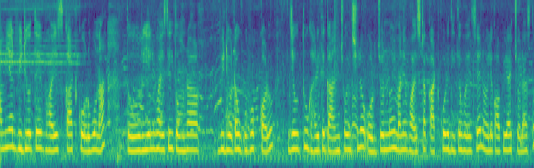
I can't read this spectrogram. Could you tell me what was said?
আমি আর ভিডিওতে ভয়েস কাট করব না। তো রিয়েল ভয়েসেই তোমরা ভিডিওটা উপভোগ করো। যেহেতু গাড়িতে গান চলছিল, ওর জন্যই মানে ভয়েসটা কাট করে দিতে হয়েছে। নইলে কপিরাইট চলে আসতো।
